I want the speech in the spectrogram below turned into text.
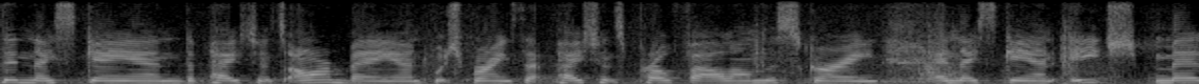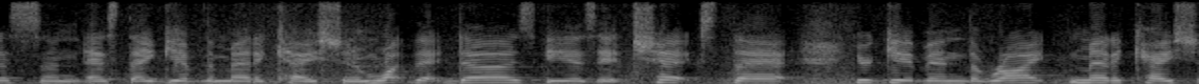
Then they scan the patient's armband, which brings that patient's profile on the screen, and they scan each medicine as they give the medication. And what that does is it checks that you're given the right medication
